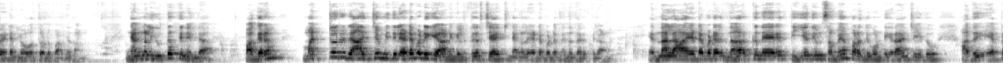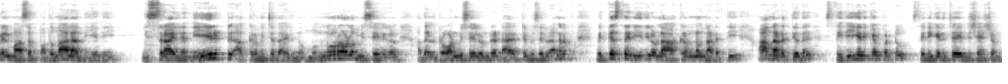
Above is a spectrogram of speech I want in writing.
ബൈഡൻ ലോകത്തോട് പറഞ്ഞതാണ്. ഞങ്ങൾ യുദ്ധത്തിനില്ല പകരം മറ്റൊരു രാജ്യം ഇതിൽ ഇടപെടുകയാണെങ്കിൽ തീർച്ചയായിട്ടും ഞങ്ങൾ ഇടപെടും എന്ന തരത്തിലാണ്. എന്നാൽ ആ ഇടപെടൽ നേർക്ക് നേരെ തീയതിയും സമയം പറഞ്ഞുകൊണ്ട് ഇറാൻ ചെയ്തു. അത് ഏപ്രിൽ മാസം പതിനാലാം തീയതി ഇസ്രായേലിനെ നേരിട്ട് ആക്രമിച്ചതായിരുന്നു. മുന്നൂറോളം മിസൈലുകൾ അതിൽ ഡ്രോൺ മിസൈലുണ്ട് ഡയറക്റ്റ് മിസൈലുണ്ട് അങ്ങനെ വ്യത്യസ്ത രീതിയിലുള്ള ആക്രമണങ്ങൾ നടത്തി. ആ നടത്തിയത് സ്ഥിരീകരിക്കപ്പെട്ടു. സ്ഥിരീകരിച്ചതിന് ശേഷം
